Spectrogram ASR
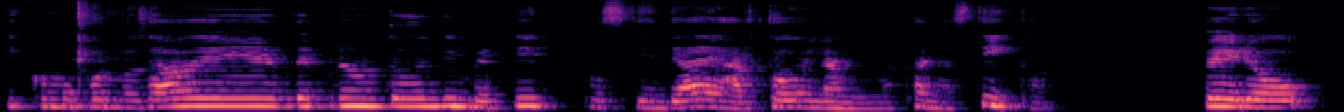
y como por no saber de pronto dónde invertir, pues tiende a dejar todo en la misma canastica. Pero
